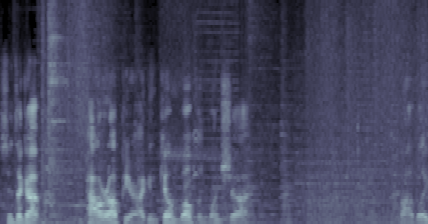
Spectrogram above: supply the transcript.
Since I got power up here, I can kill them both in one shot. Probably.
